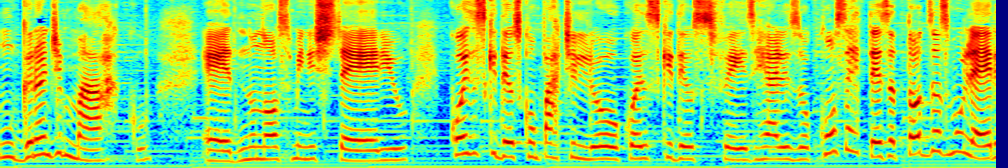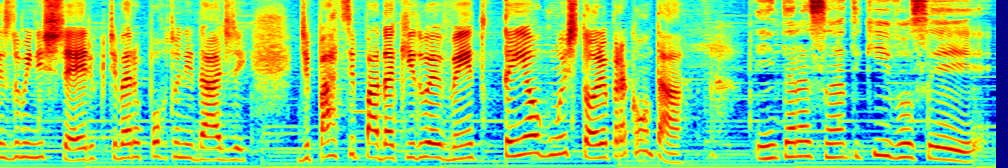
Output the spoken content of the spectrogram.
um grande marco é, no nosso ministério. Coisas que Deus compartilhou, coisas que Deus fez, realizou. Com certeza, todas as mulheres do ministério que tiveram oportunidade de, de participar daqui do evento têm alguma história para contar. Interessante que você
